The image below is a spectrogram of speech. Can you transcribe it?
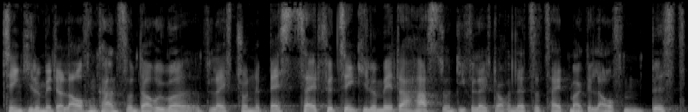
10 Kilometer laufen kannst und darüber vielleicht schon eine Bestzeit für 10 Kilometer hast und die vielleicht auch in letzter Zeit mal gelaufen bist,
